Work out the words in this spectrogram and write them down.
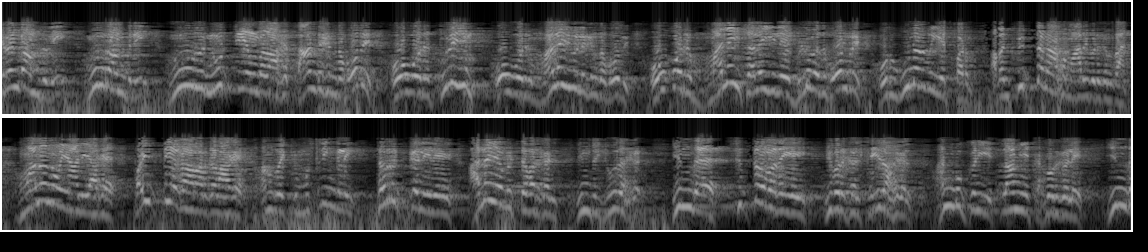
இரண்டாம் துளி மூன்றாம் துளி நூறு நூற்றி ஐம்பதாக தாண்டுகின்ற போது ஒவ்வொரு துளியும் ஒவ்வொரு மலை விழுகின்ற போது ஒவ்வொரு மலை தலையிலே விழுவது போன்று ஒரு உணர்வு ஏற்படும். அவன் பித்தனாக மாறிவிடுகின்றான். மனநோயாளியாக பைத்தியகாரர்களாக அன்றைக்கு முஸ்லிம்களை தெருக்களிலே அலைய விட்டவர்கள் இந்த யூதர்கள். இந்த சித்திரவதையை இவர்கள் செய்தார்கள். அன்புக்குரிய இஸ்லாமிய தகவல்களே இந்த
